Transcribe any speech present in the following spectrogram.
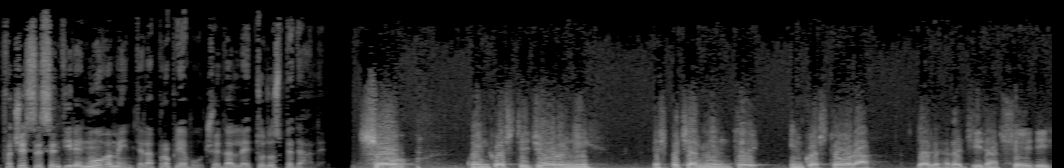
facesse sentire nuovamente la propria voce dal letto d'ospedale. So in questi giorni e specialmente in quest'ora del Regina Cedi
